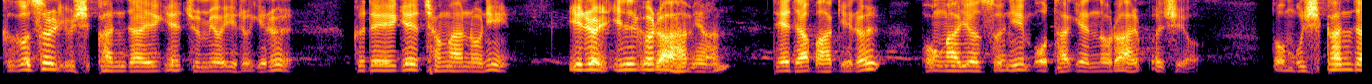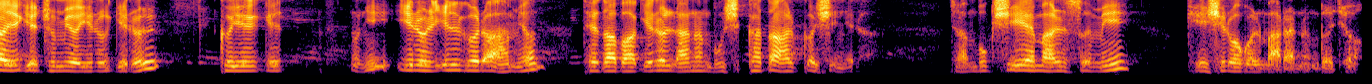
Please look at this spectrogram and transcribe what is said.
그것을 유식한 자에게 주며 이르기를 그대에게 청하노니 이를 읽으라 하면 대답하기를 봉하였으니 못하겠노라 할 것이요. 또 무식한 자에게 주며 이르기를 그에게 노니 이를 읽으라 하면 대답하기를 나는 무식하다 할 것이니라. 자 묵시의 말씀이 계시록을 말하는 거죠.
